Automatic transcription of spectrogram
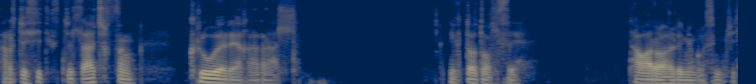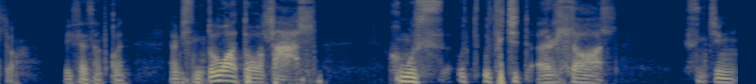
харж ирсэн гэсэн чинь лоожгсан крүүэрээ гараал. Нэг дод улсан. 5-20 мянга байсан ч илүү. Би сайн санахгүй байна. Ямжсан дууга дуулаал. Хүмүүс үзэгчд орилоо гэсэн чинь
